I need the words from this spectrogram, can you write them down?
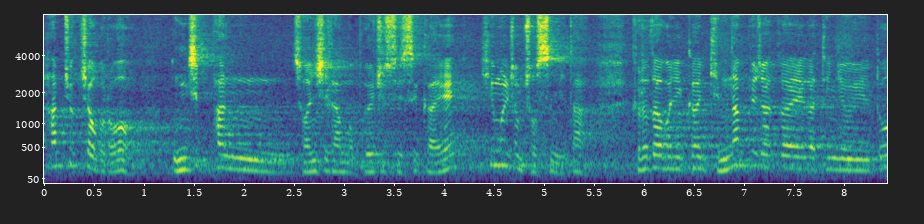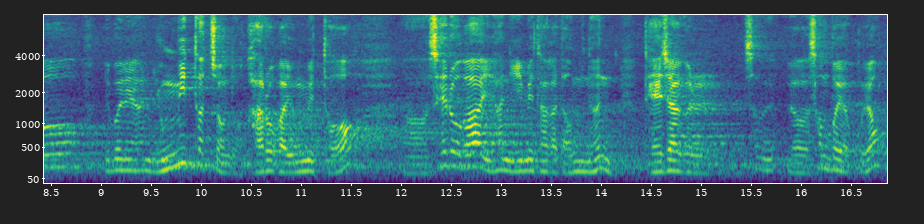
함축적으로 응집한 전시를 한번 보여줄 수 있을까에 힘을 좀 줬습니다. 그러다 보니까 김남표 작가의 같은 경우에도 이번에 한 6m 정도, 가로가 6m, 어, 세로가 한 2m가 넘는 대작을 선- 어, 선보였고요.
